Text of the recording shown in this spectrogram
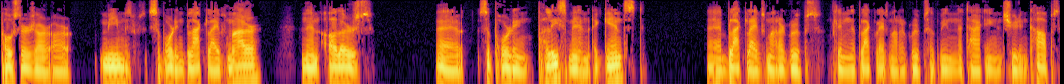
posters or, or memes supporting Black Lives Matter, and then others uh, supporting policemen against uh, Black Lives Matter groups, claiming that Black Lives Matter groups have been attacking and shooting cops,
